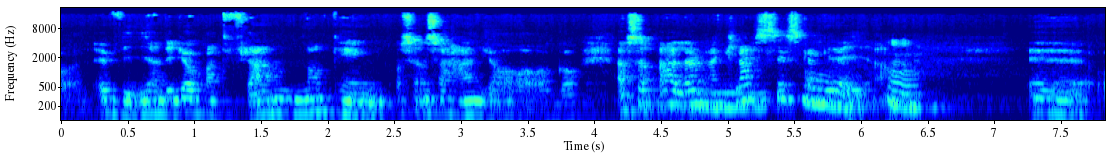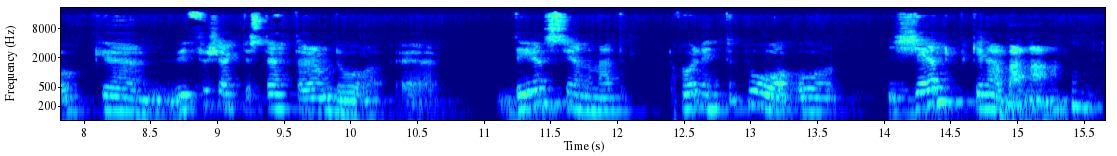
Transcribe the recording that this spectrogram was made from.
Och vi hade jobbat fram någonting och sen sa han jag. Och, alltså alla de här klassiska Mm. grejerna. Mm. Eh, och eh, vi försökte stötta dem då eh, dels genom att håll inte på och hjälp grabbarna Mm.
